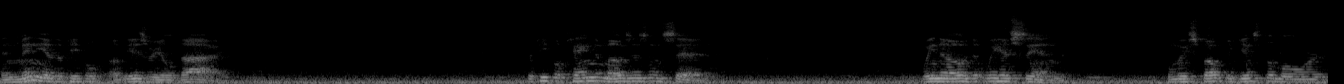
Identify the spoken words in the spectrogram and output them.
and many of the people of Israel died. the people came to Moses and said, We know that we have sinned when we spoke against the Lord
